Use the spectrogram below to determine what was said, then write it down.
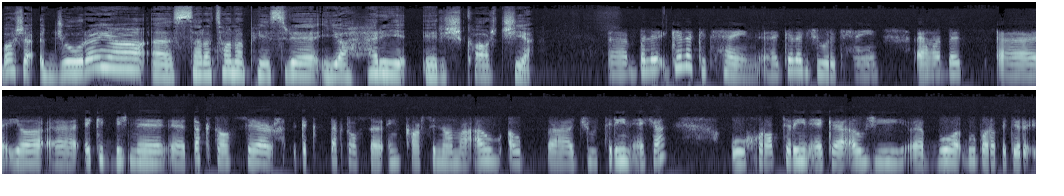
باشه جوره یا سرطان پیسره یا هری ایرشکار چیه؟ بله گلک تهين گلک جوره تهين بس أكيد بجنة دكتال سير دكتال سير إن كارسينوما أو أو جوترين إيكا وخرابترين إيكا أو جي بو بارابيتر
